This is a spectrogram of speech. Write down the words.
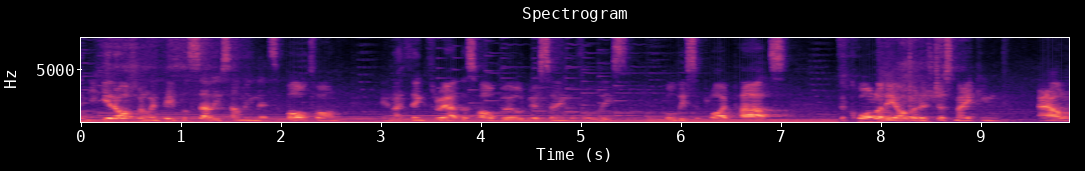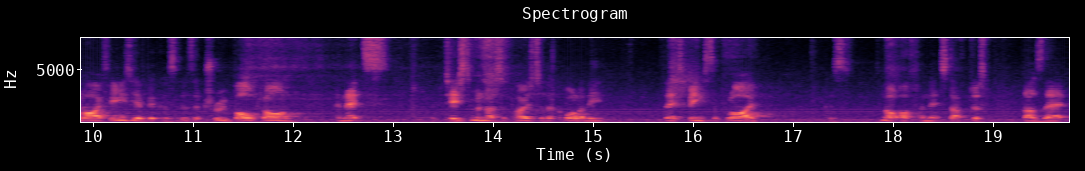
And you get often when people sell you something that's a bolt-on, and I think throughout this whole build we're seeing with all these all these supplied parts, the quality of it is just making our life easier because it is a true bolt-on, and that's a testament, I suppose, to the quality that's being supplied. Because not often that stuff just does that.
